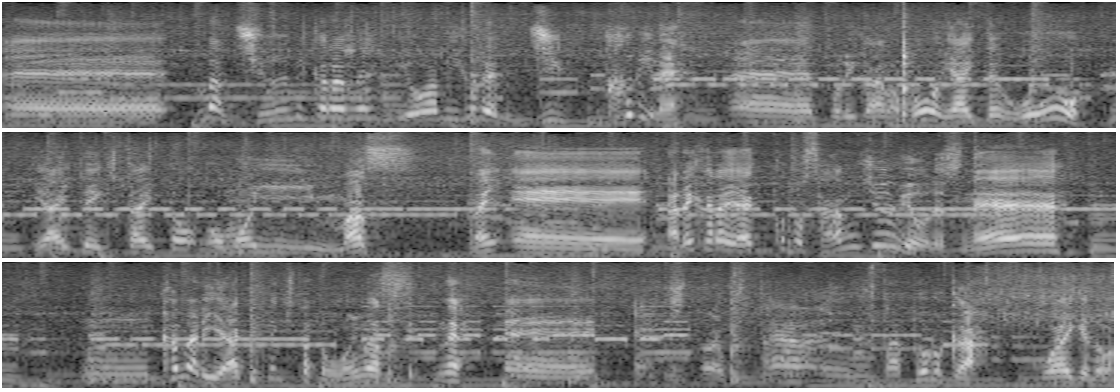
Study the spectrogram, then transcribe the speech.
えー、まあ中火からね弱火ぐらいでじっくりね、えー、鶏皮の方を焼いておお焼いていきたいと思います。はい、えー、あれから焼くこと30秒ですね。うんかなり焼けてきたと思います。ねえー、ちょっと蓋蓋取るか。怖いけど。よ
